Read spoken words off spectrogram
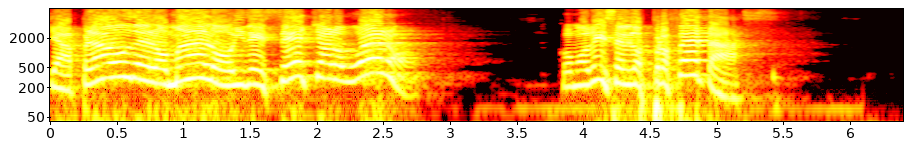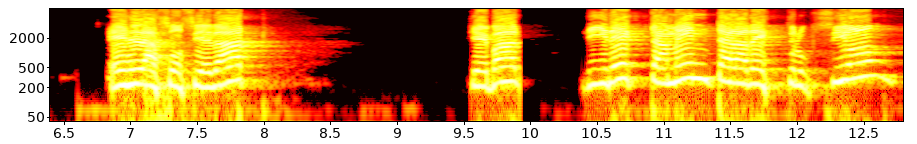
que aplaude lo malo y desecha lo bueno. Como dicen los profetas. Es la sociedad que va directamente a la destrucción,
